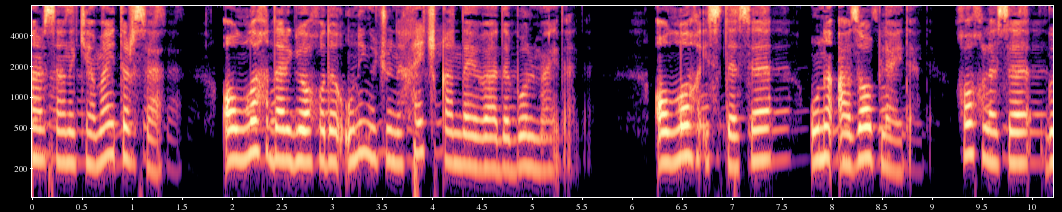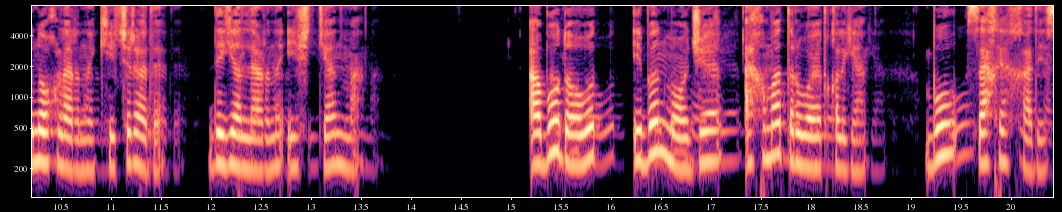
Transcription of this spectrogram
narsani kamaytirsa, Alloh dargohida uning uchun hech qanday va'da bo'lmaydi. Alloh istasa, uni azoblaydi, xohlasa gunohlarini kechiradi deganlarini eshitganman. Abu Dovud Ibn moji Ahmad rivoyat qilgan. Bu sahih hadis.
